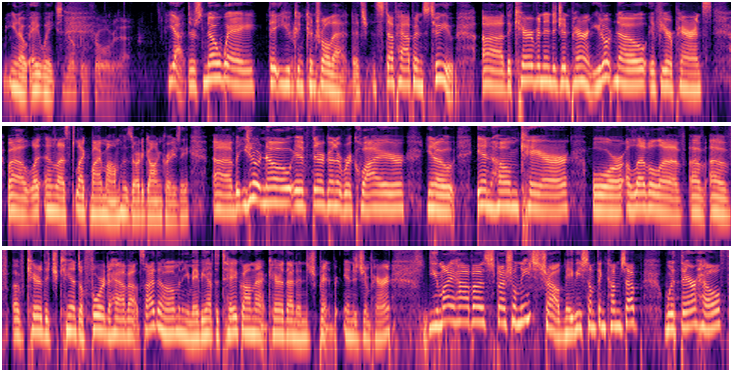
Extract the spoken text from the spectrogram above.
you know eight weeks. No control over that. Yeah, there's no way that you can control that. It's, stuff happens to you. Uh, the care of an indigent parent. You don't know if your parents, well, le- unless like my mom, who's already gone crazy, uh, but you don't know if they're going to require, you know, in-home care or a level of, of, of, of care that you can't afford to have outside the home. And you maybe have to take on that care of that indigent, indigent parent. You might have a special needs child. Maybe something comes up with their health,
